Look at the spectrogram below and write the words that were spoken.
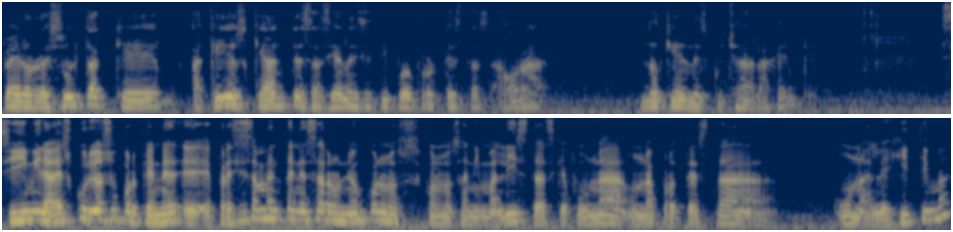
Pero resulta que aquellos que antes hacían ese tipo de protestas ahora no quieren escuchar a la gente. Sí, mira, es curioso porque e, eh, precisamente en esa reunión con los, con los animalistas, que fue una, una protesta, una legítima,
